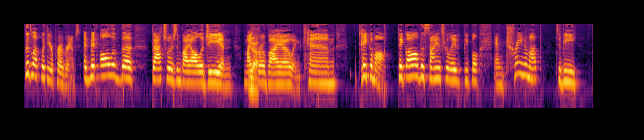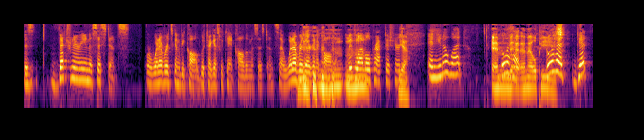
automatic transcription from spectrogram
Good luck with your programs. Admit all of the bachelors in biology and microbio and chem. Take them all. Take all the science related people and train them up to be phys- veterinarian assistants or whatever it's going to be called, which I guess we can't call them assistants. So whatever they're going to call them, mm-hmm. mid-level mm-hmm. practitioners. Yeah. And you know what? M- Go ahead. MLPs. Go ahead. Get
